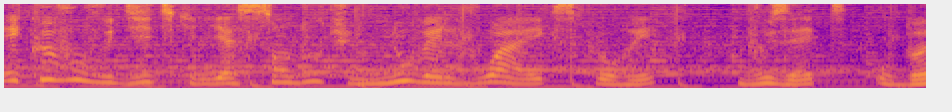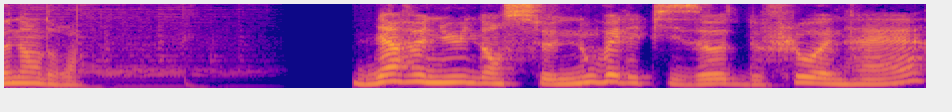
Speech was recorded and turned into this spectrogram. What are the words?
et que vous vous dites qu'il y a sans doute une nouvelle voie à explorer, vous êtes au bon endroit. Bienvenue dans ce nouvel épisode de Flow on Air.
